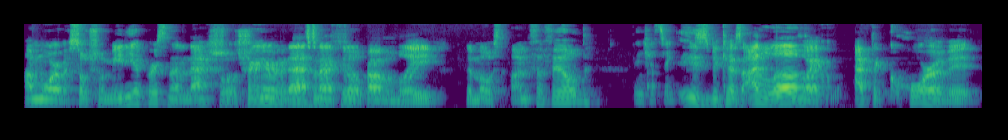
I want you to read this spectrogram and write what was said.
I'm more of a social media person than an actual trainer, trainer, but that's when I feel probably the most unfulfilled. Interesting. Is because I love like at the core of it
